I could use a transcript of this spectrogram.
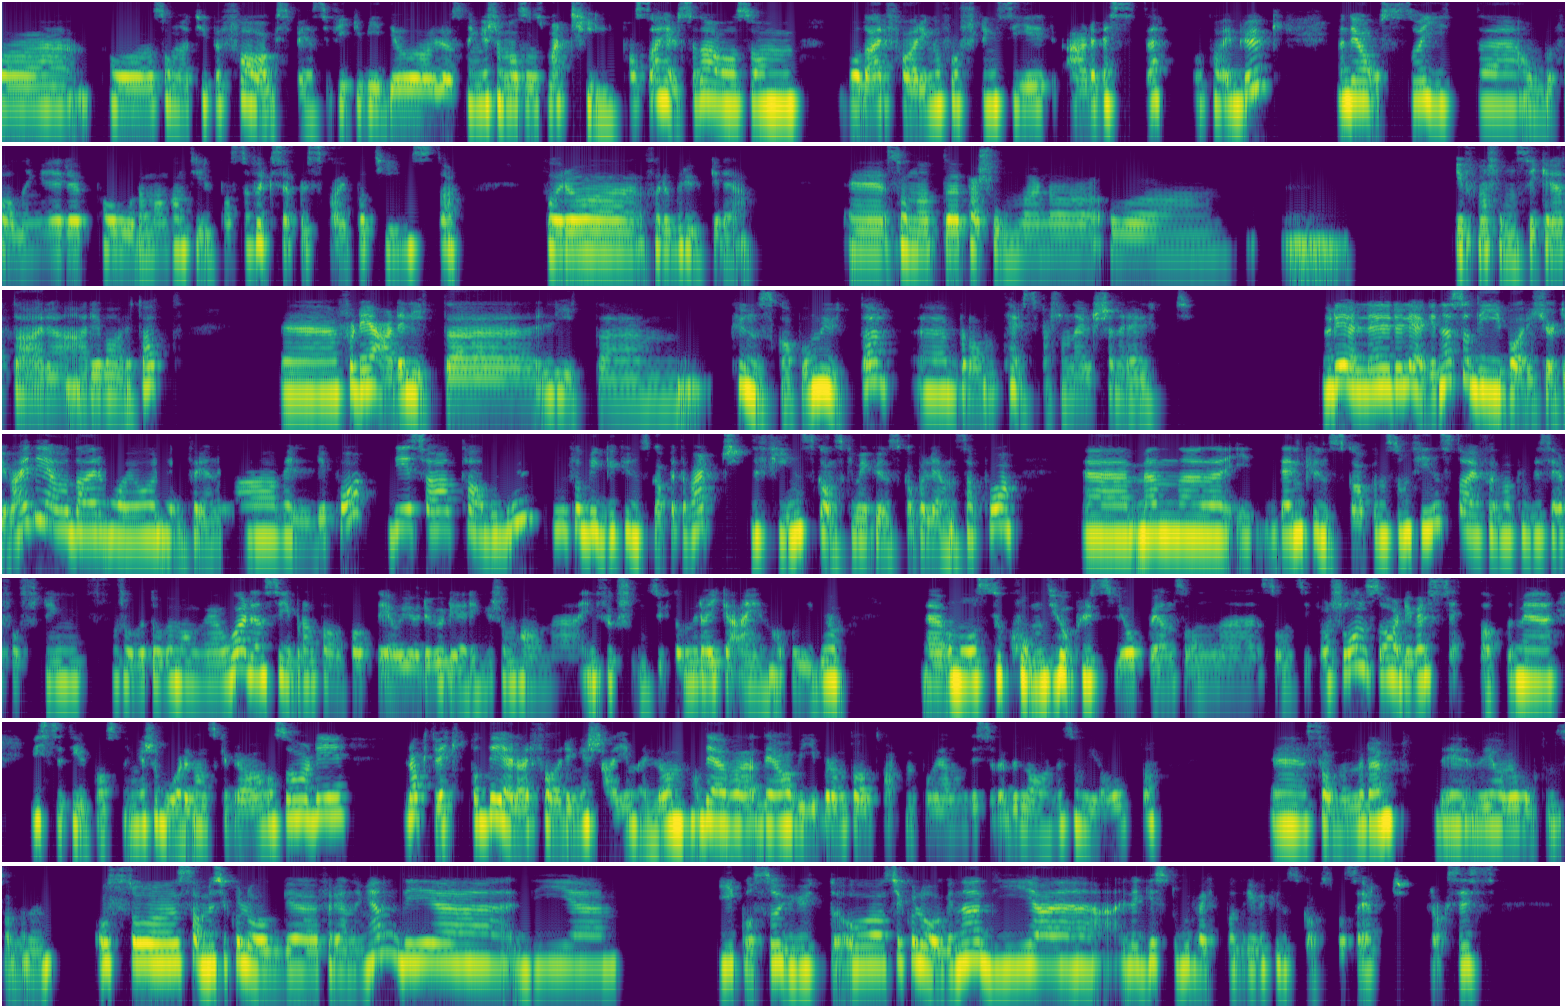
på sånne type fagspesifikke videoløsninger som, altså, som er tilpassa helse, da, og som både erfaring og forskning sier er det beste å ta i bruk. Men de har også gitt eh, anbefalinger på hvordan man kan tilpasse f.eks. Skype og Teams da, for, å, for, å, bruke det. Eh, sånn at personvern og, og um, informasjonssikkerhet er, er ivaretatt. Eh, for det er det lite, lite kunnskap om ute eh, blant helsepersonell generelt. Når det gjelder legene, så de bare kjørte i vei, de, og der var jo Legeforeninga veldig på. De sa ta det i bruk, vi får bygge kunnskap etter hvert. Det fins ganske mye kunnskap å lene seg på. Eh, men den kunnskapen som finnes i form av publisert forskning for så vidt over mange år, den sier bl.a. at det å gjøre vurderinger som har med infeksjonssykdommer, er ikke egnet på video. Eh, og nå så kom de jo plutselig opp i en sånn, sånn situasjon. Så har de vel sett at med visse tilpasninger så går det ganske bra. Og så har de lagt vekt på å dele erfaringer seg imellom. og Det, det har vi bl.a. vært med på gjennom disse webinarene som vi har holdt da, eh, sammen med dem. Det, vi har jo holdt dem sammen med dem. Og så Samme psykologforeningen, de, de, eh, gikk også ut. Og psykologene de eh, legger stor vekt på å drive kunnskapsbasert praksis.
